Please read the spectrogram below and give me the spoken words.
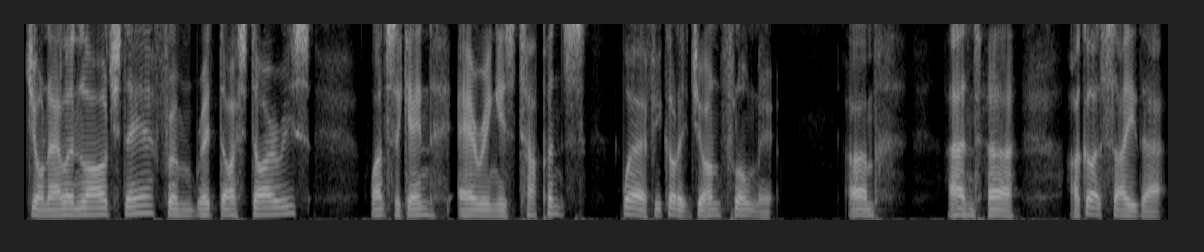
John Allen Large there from Red Dice Diaries, once again airing his tuppence. Well, if you got it, John, flaunt it. Um, and uh, I got to say that,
